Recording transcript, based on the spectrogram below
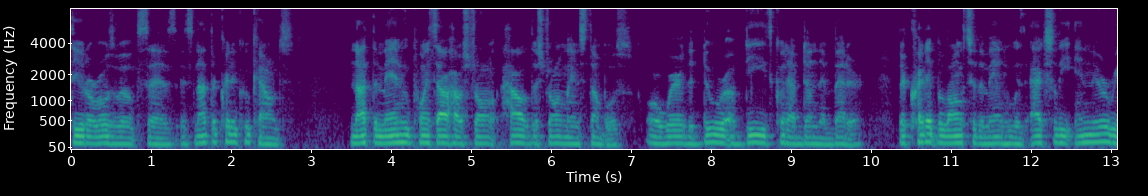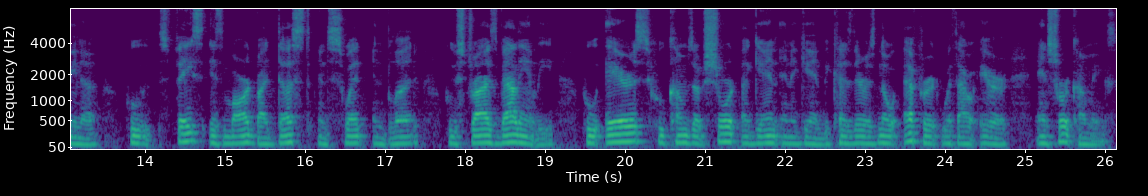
Theodore Roosevelt says, "It's not the critic who counts, not the man who points out how strong how the strong man stumbles, or where the doer of deeds could have done them better. The credit belongs to the man who is actually in the arena, whose face is marred by dust and sweat and blood, who strives valiantly, who errs, who comes up short again and again, because there is no effort without error and shortcomings.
